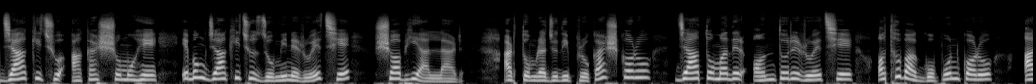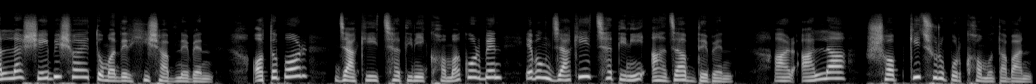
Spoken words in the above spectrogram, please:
যা কিছু আকাশসমূহে এবং যা কিছু জমিনে রয়েছে, সবই আল্লাহর। আর তোমরা যদি প্রকাশ করো যা তোমাদের অন্তরে রয়েছে অথবা গোপন করো, আল্লাহ সেই বিষয়ে তোমাদের হিসাব নেবেন। অতপর যাকে ইচ্ছা তিনি ক্ষমা করবেন এবং যাকে ইচ্ছা তিনি আজাব দেবেন। আর আল্লাহ সবকিছুর উপর ক্ষমতাবান।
